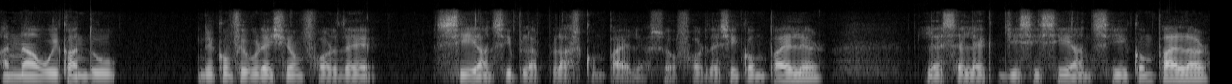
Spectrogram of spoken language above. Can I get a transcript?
and now we can do the configuration for the C and C++ compiler. So for the C compiler, let's select GCC and C compiler.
